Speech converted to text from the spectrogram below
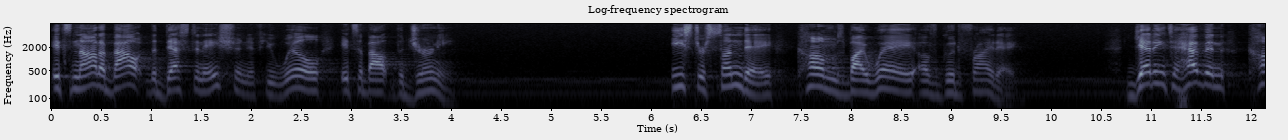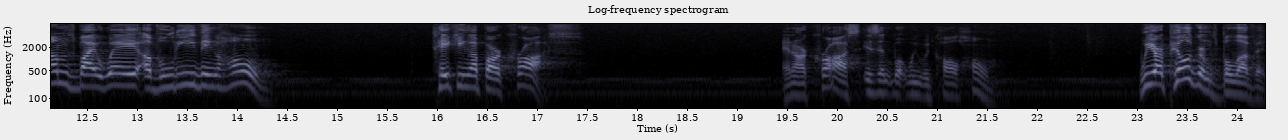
It's not about the destination, if you will, it's about the journey. Easter Sunday comes by way of Good Friday. Getting to heaven comes by way of leaving home, taking up our cross. And our cross isn't what we would call home. We are pilgrims, beloved.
